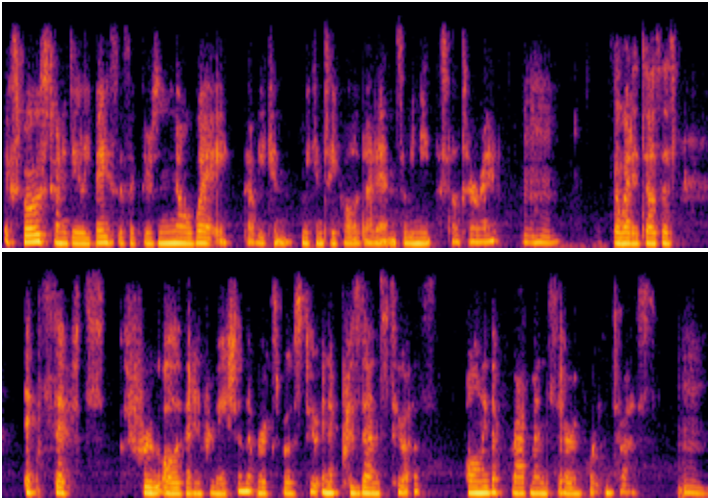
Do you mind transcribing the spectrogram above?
exposed to on a daily basis, like there's no way that we can we can take all of that in. So we need this filter, right? Mm-hmm. So what it does is it sifts through all of that information that we're exposed to, and it presents to us only the fragments that are important to us. Mm.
